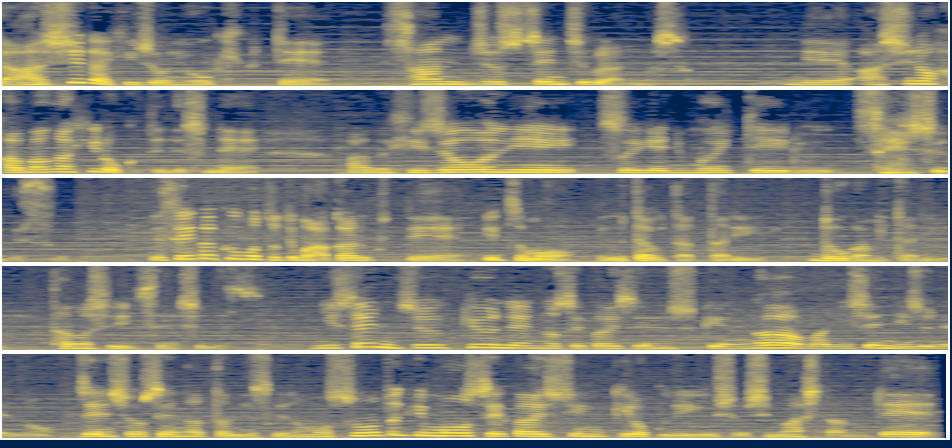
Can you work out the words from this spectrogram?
で、足が非常に大きくて30センチぐらいあります。で、足の幅が広くてですね、あの、非常に水泳に向いている選手です。で、性格もとても明るくて、いつも歌歌ったり、動画見たり、楽しい選手です。2019年の世界選手権が、まあ、2020年の前哨戦だったんですけども、その時も世界新記録で優勝しましたので、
